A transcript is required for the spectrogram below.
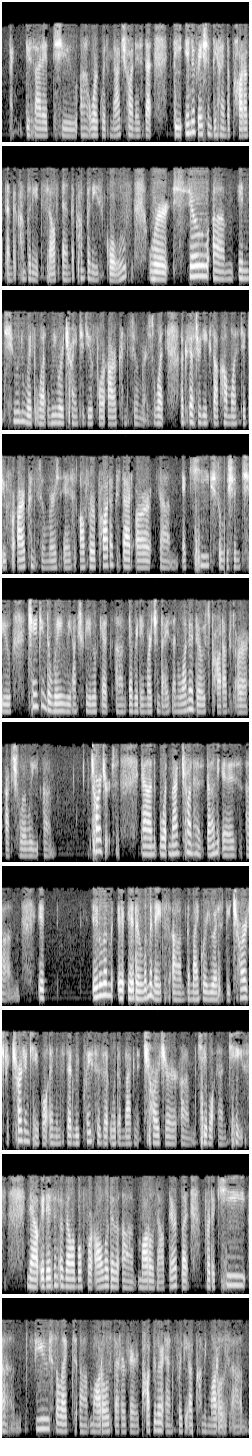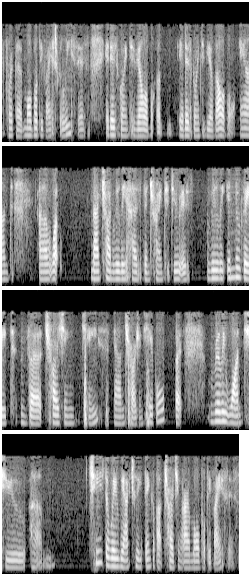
decided to uh, work with Magtron is that the innovation behind the product and the company itself and the company's goals were so um, in tune with what we were trying to do for our consumers. What AccessoryGeeks.com wants to do for our consumers is offer products that are um, a key solution to changing the way we actually look at um, everyday merchandise. And one of those products are actually um, chargers. And what Magtron has done is um, it it, eliminates um, the micro USB charge, charging cable and instead replaces it with a magnet charger um, cable and case. Now, it isn't available for all of the uh, models out there, but for the key um, few select uh, models that are very popular and for the upcoming models um, for the mobile device releases, it is going to be available. It is going to be available. And uh, what Magtron really has been trying to do is really innovate the charging case and charging cable, but really want to um, change the way we actually think about charging our mobile devices.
